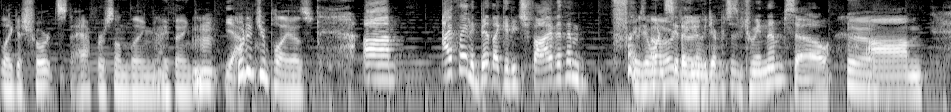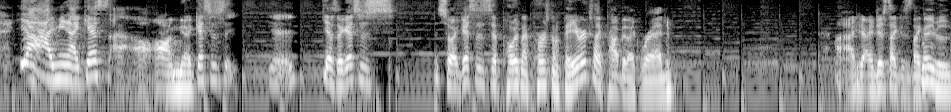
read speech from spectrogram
like a short staff or something. I think. yeah. Who did you play as? Um, I played a bit like of each five of them. I want Oh, to see like, you know, the differences between them. So, Yeah. um, yeah. I mean, I guess. Uh, I mean, I guess it's. Uh, yes, I guess it's. So I guess it's opposed my personal favorites. Like probably like red. I, I just like his like Maybe.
